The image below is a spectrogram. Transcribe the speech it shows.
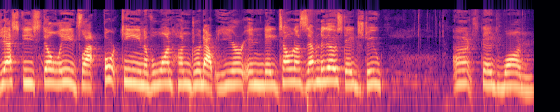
Majeski still leads lap 14 of 100 out here in Daytona. Seven to go, stage two. Uh, stage one.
